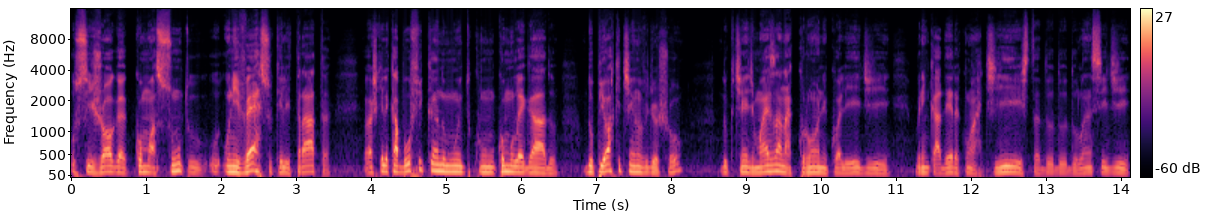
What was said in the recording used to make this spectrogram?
o Se Joga como assunto, o universo que ele trata, eu acho que ele acabou ficando muito com, como legado do pior que tinha no video show do que tinha de mais anacrônico ali, de brincadeira com artista, do, do, do lance de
